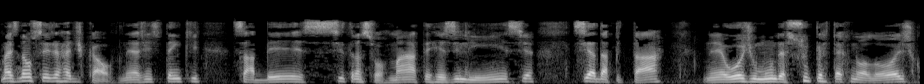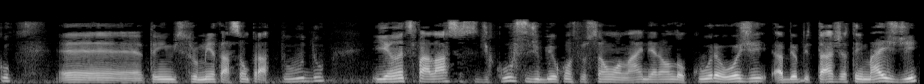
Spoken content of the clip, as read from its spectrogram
mas não seja radical. Né? A gente tem que saber se transformar, ter resiliência, se adaptar. Né? Hoje o mundo é super tecnológico, é, tem instrumentação para tudo. E antes falasse de curso de bioconstrução online era uma loucura. Hoje a Biobitar já tem mais de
